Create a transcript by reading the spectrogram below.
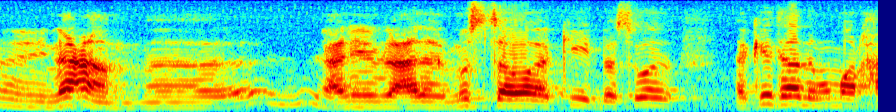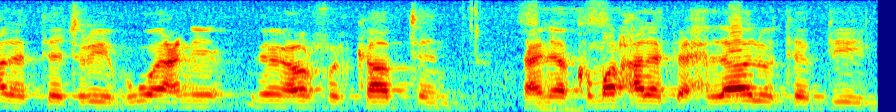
إي نعم. آه، يعني على المستوى أكيد بس هو أكيد هذا مو مرحلة تجريب هو يعني يعرف الكابتن. يعني أكو مرحلة إحلال وتبديل.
